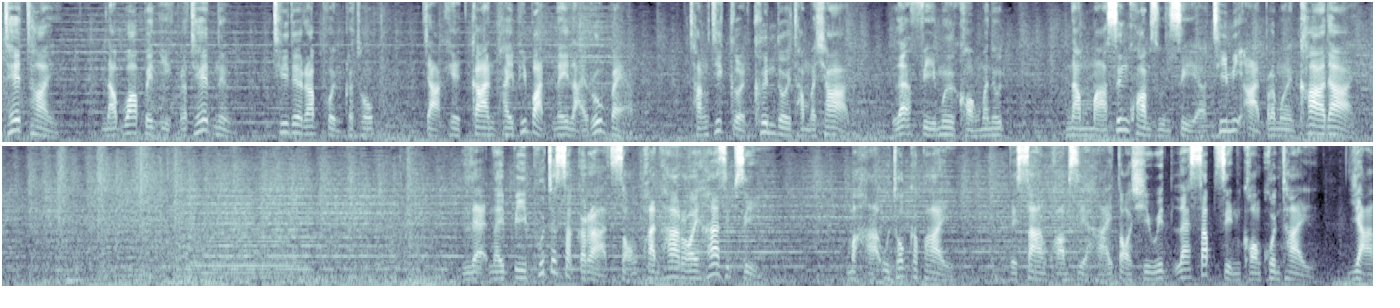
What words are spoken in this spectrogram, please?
ประเทศไทย นับว่าเป็นอีกประเทศหนึ่งที่ได้รับผลกระทบ จากเหตุการณ์ภัยพิบัติในหลายรูปแบบ ทั้งที่เกิดขึ้นโดยธรรมชาติ และฝีมือของมนุษย์นำมาซึ่งความสูญเสียที่มิอาจประเมินค่าได้ และในปีพุทธศักราช 2554 มหาอุทกภัย ได้สร้างความเสียหายต่อชีวิตและทรัพย์สินของคนไทยอย่าง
